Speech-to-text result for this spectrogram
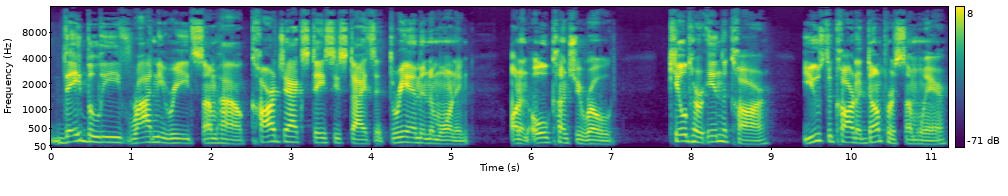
they believe Rodney Reed somehow carjacked Stacy Stites at 3 a.m. in the morning on an old country road, killed her in the car, used the car to dump her somewhere,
